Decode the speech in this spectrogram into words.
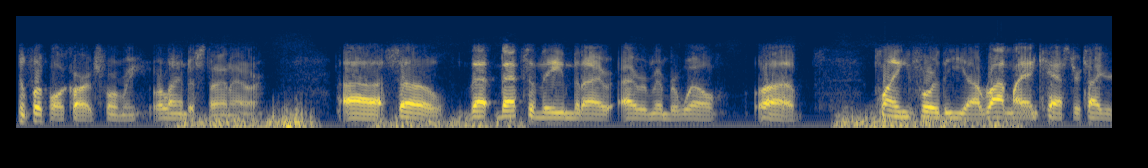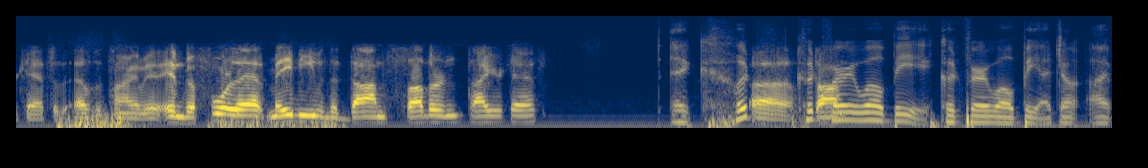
some football cards for me, Orlando Steinauer. Uh, so that that's a name that I I remember well. Uh, playing for the uh, Ron Lancaster Tiger Cats at, the time, and before that, maybe even the Don Sutherin Tiger Cats. It could Uh, could Don- very well be. Could very well be. I don't. I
